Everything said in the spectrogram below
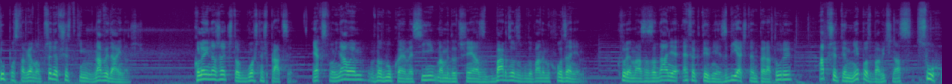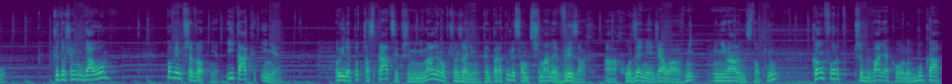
Tu postawiono przede wszystkim na wydajność. Kolejna rzecz to głośność pracy. Jak wspominałem, w notebooku MSI mamy do czynienia z bardzo rozbudowanym chłodzeniem. które ma za zadanie efektywnie zbijać temperatury, a przy tym nie pozbawić nas słuchu. Czy to się udało? Powiem przewrotnie. I tak, i nie. O ile podczas pracy przy minimalnym obciążeniu temperatury są trzymane w ryzach, a chłodzenie działa w mi minimalnym stopniu, komfort przebywania koło notebooka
